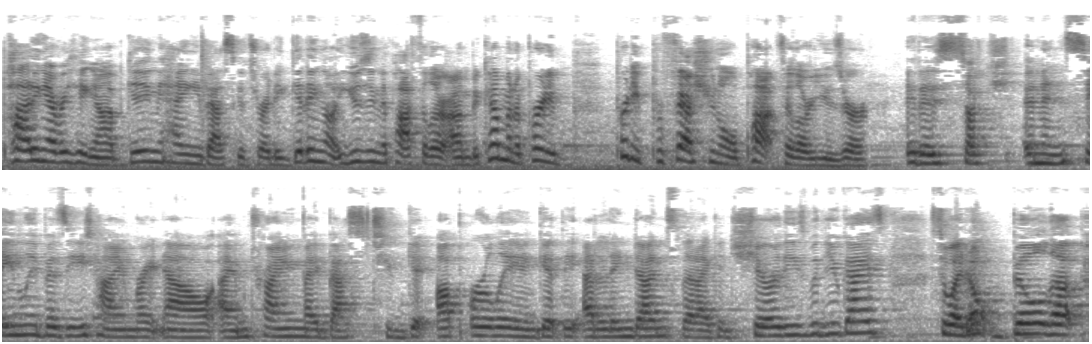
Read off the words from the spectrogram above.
potting everything up, getting the hanging baskets ready, getting using the pot filler. I'm becoming a pretty, pretty professional pot filler user. It is such an insanely busy time right now. I'm trying my best to get up early and get the editing done so that I can share these with you guys so I don't build up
